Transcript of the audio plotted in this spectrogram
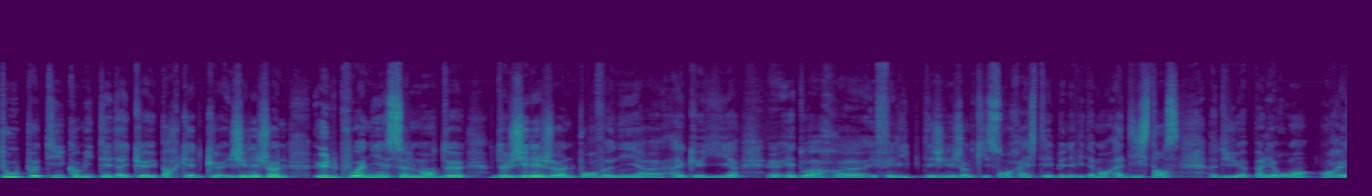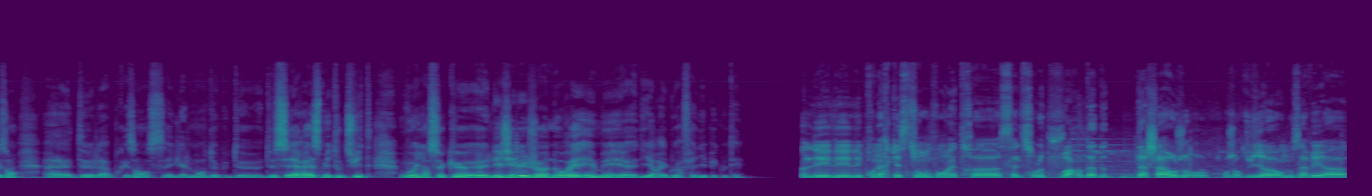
tout petit comité d'accueil par quelques gilets jaunes, une poignée seulement de, Gilets jaunes pour venir euh, accueillir euh, Édouard euh, et Philippe des Gilets jaunes qui sont restés bien évidemment à distance du Palais Rouen en raison de la présence également de, de CRS. Mais tout de suite, voyons ce que les Gilets jaunes auraient aimé dire à Édouard Philippe. Écoutez. Les, premières questions vont être euh, celles sur le pouvoir d'achat. Aujourd'hui, euh, euh,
